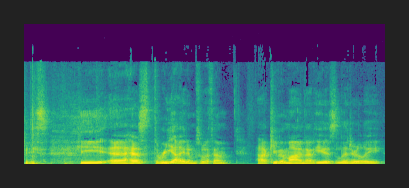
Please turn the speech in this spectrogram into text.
he's, he uh, has three items with him. Uh, keep in mind that he is literally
